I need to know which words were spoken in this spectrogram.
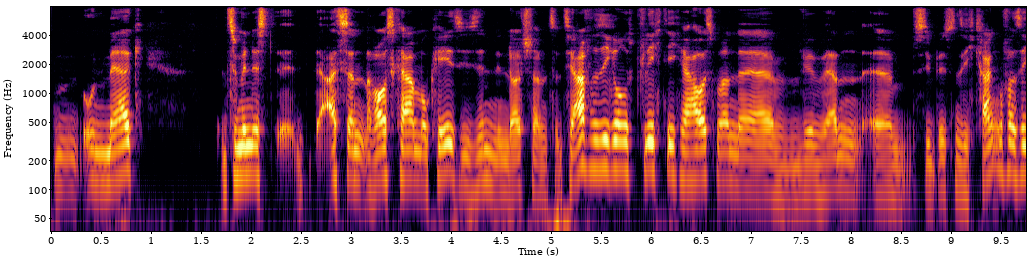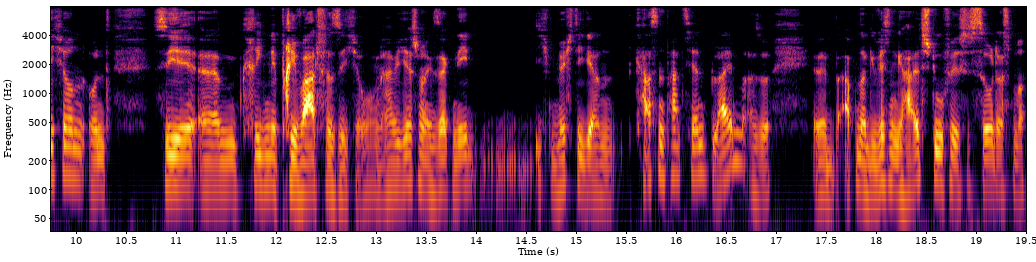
und merke, zumindest als dann rauskam, okay, Sie sind in Deutschland sozialversicherungspflichtig, Herr Hausmann, wir werden, Sie müssen sich krankenversichern und Sie ähm, kriegen eine Privatversicherung. Da habe ich erstmal gesagt, nee, ich möchte gern Kassenpatient bleiben. Also äh, ab einer gewissen Gehaltsstufe ist es so, dass man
